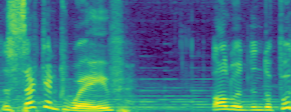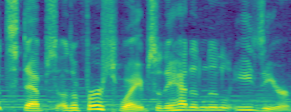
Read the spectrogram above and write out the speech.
The second wave followed in the footsteps of the first wave, so they had it a little easier.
